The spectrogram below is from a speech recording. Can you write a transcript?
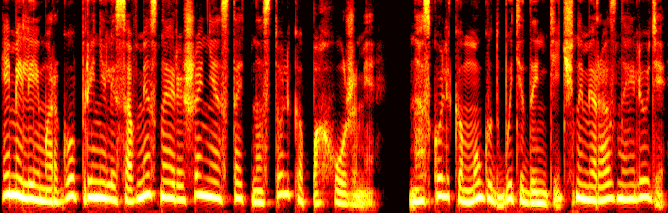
Эмили и Марго приняли совместное решение стать настолько похожими, насколько могут быть идентичными разные люди,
